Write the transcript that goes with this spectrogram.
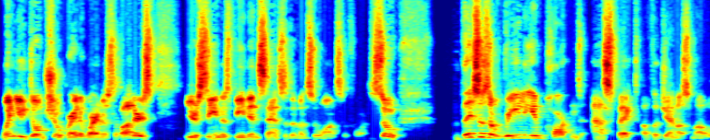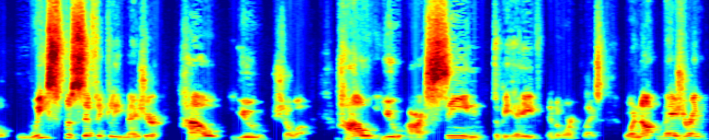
When you don't show great awareness of others, you're seen as being insensitive and so on and so forth. So, this is a really important aspect of the Genos model. We specifically measure how you show up how you are seen to behave in the workplace. We're not measuring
